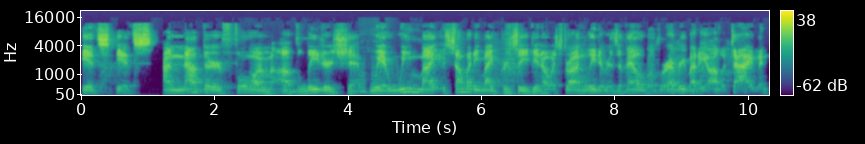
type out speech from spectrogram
it's it's another form of leadership mm-hmm. where we might somebody might perceive you know a strong leader is available for everybody all the time and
